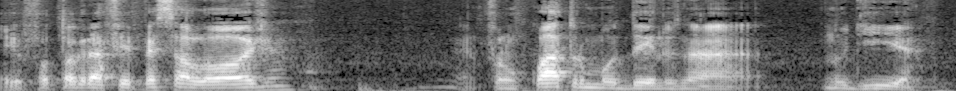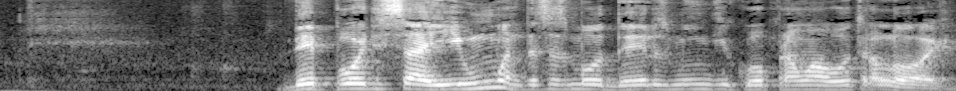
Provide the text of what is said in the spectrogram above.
Aí eu fotografei para essa loja. Foram quatro modelos na, no dia. Depois de sair, uma dessas modelos me indicou para uma outra loja,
